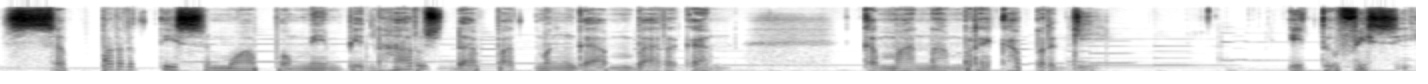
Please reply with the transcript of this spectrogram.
seperti semua pemimpin, harus dapat menggambarkan ke mana mereka pergi. Itu visi,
